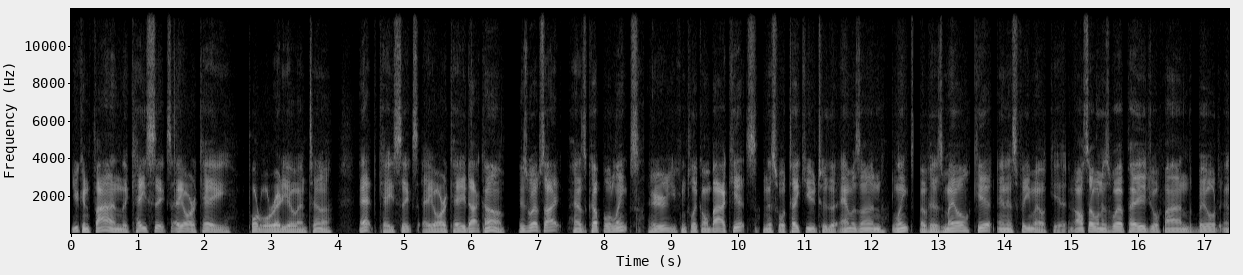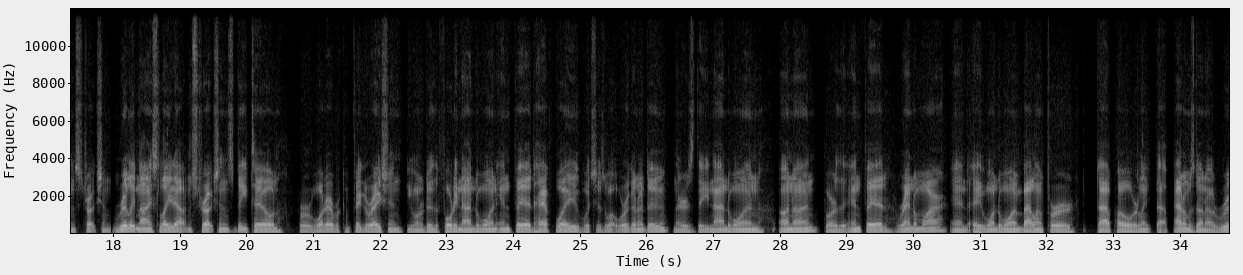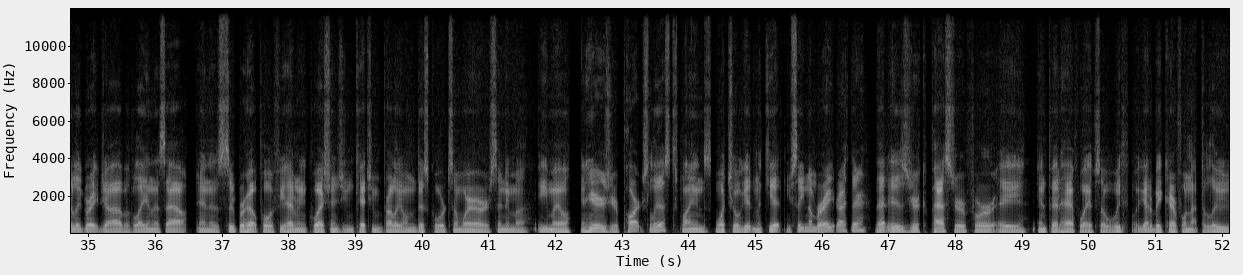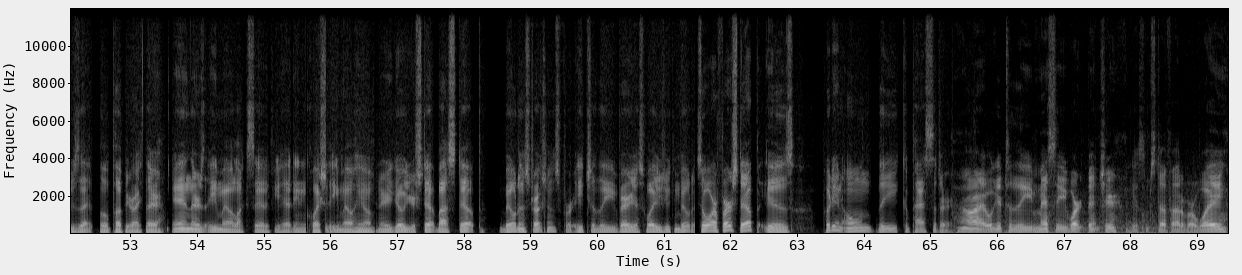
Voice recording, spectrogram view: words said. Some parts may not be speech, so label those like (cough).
You can find the K6 ARK portable radio antenna at k6ark.com. His website has a couple of links. Here you can click on buy kits, and this will take you to the Amazon links of his male kit and his female kit. And also on his webpage, you'll find the build instruction. Really nice laid out instructions, detailed for whatever configuration. You want to do the 49 to 1 end-fed half wave which is what we're going to do. There's the 9 to 1 unun for the end-fed random wire and a 1 to 1 balun for dipole or linked up. Adam's done a really great job of laying this out and is super helpful. If you have any questions, you can catch him probably on Discord somewhere or send him an email. And here's your parts list, explains what you'll get in the kit. You see number eight right there? That is your capacitor for a end-fed half wave. So we, we got to be careful not to lose that little puppy right there. And there's email, like I said, if you had any questions, email him. And there you go, your step by step build instructions for each of the various ways you can build it. So our first step is putting on the capacitor. All right, we'll get to the messy workbench here. Get some stuff out of our way.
